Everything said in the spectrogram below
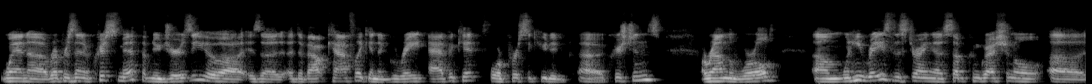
when uh, Representative Chris Smith of New Jersey, who uh, is a, a, devout Catholic and a great advocate for persecuted uh, Christians around the world, um, when he raised this during a subcongressional uh,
